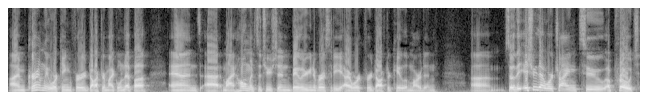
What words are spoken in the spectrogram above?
I'm currently working for Dr. Michael Nippe, and at my home institution, Baylor University, I work for Dr. Caleb Martin. Um, so the issue that we're trying to approach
